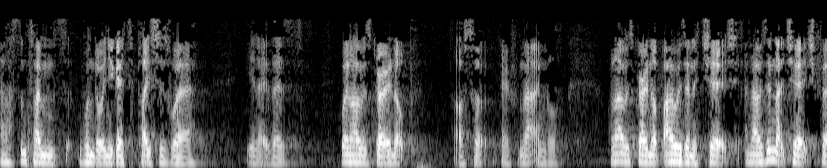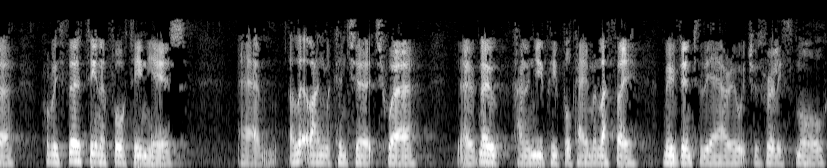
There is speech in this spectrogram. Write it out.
and I sometimes wonder when you go to places where, you know, there's. When I was growing up, I'll sort of go from that angle. When I was growing up, I was in a church, and I was in that church for probably 13 or 14 years. Um, a little Anglican church where, you know, no kind of new people came unless they moved into the area, which was really small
